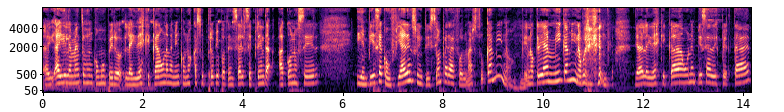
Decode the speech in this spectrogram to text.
Hay, elementos en común, pero la idea es que cada una también conozca su propio potencial, se prenda a conocer y empiece a confiar en su intuición para formar su camino, que no crea en mi camino, por ejemplo. Ya la idea es que cada una empiece a despertar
